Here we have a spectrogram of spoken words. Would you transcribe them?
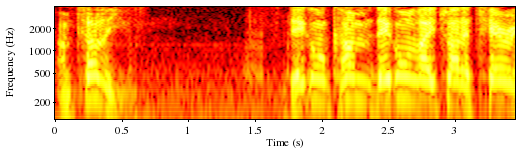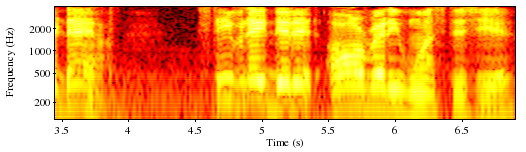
I'm telling you, they're gonna come, they're gonna like try to tear it down. Stephen A did it already once this year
